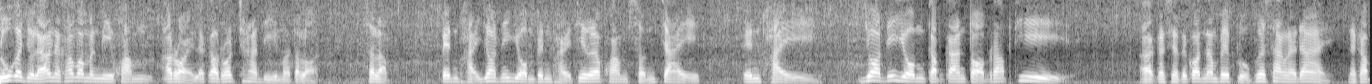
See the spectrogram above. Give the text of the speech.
รู้กันอยู่แล้วนะครับว่ามันมีความอร่อยและก็รสชาติดีมาตลอดสลับเป็นไผ่ยอดนิยม เป็นไผ่ที่ได้รับความสนใจ เป็นไผ่ยอดนิยมกับการตอบรับที่ เกษตรกรนำไปปลูกเพื่อสร้างรายได้นะครับ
